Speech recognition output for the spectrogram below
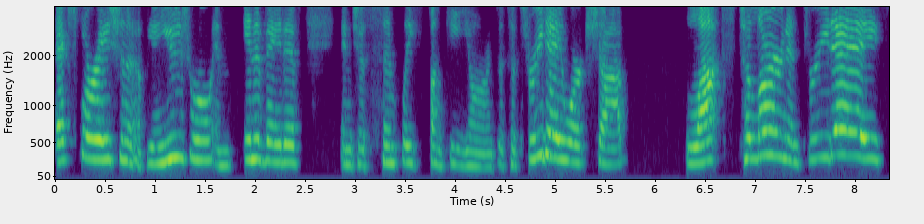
exploration of unusual and innovative and just simply funky yarns. It's a three-day workshop. Lots to learn in three days,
